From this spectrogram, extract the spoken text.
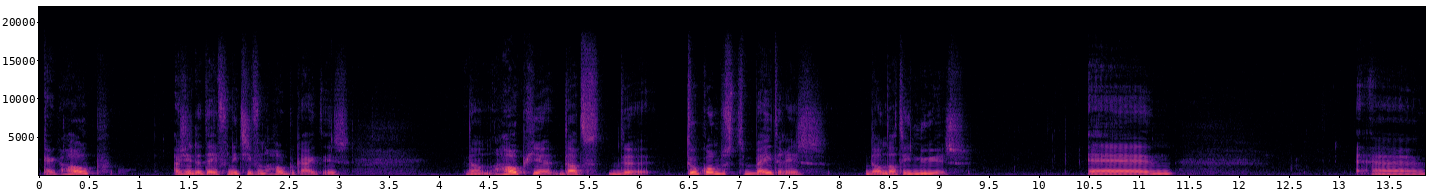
Kijk, hoop, als je de definitie van hoop bekijkt, is dan hoop je dat de toekomst beter is dan dat die nu is. En Ehm,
